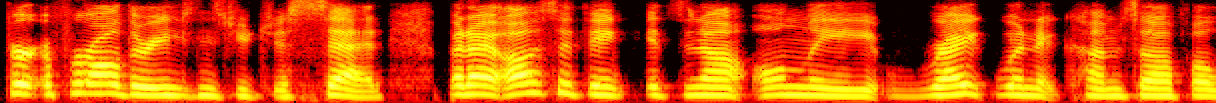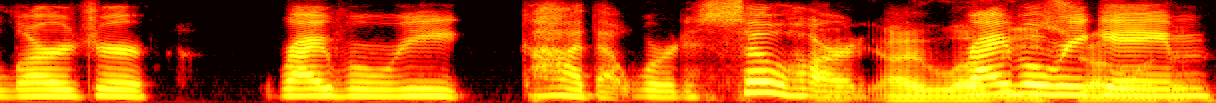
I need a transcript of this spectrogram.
for for all the reasons you just said. But I also think it's not only right when it comes off a larger rivalry. God, that word is so hard. I love rivalry game.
